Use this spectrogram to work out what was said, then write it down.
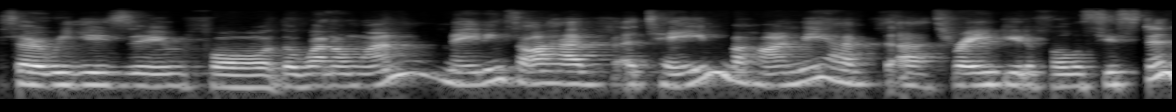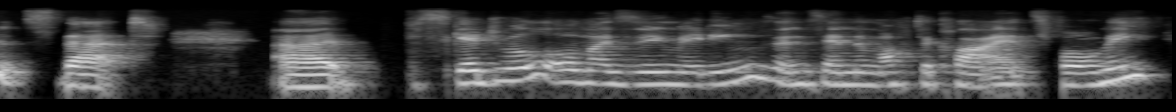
So we use Zoom for the one on one meeting. So I have a team behind me. I have uh, three beautiful assistants that uh, schedule all my Zoom meetings and send them off to clients for me.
